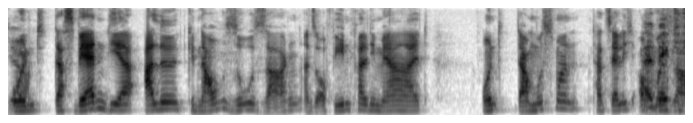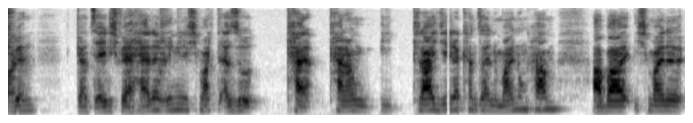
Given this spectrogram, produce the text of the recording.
Ja. Und das werden dir alle genau so sagen, also auf jeden Fall die Mehrheit. Und da muss man tatsächlich auch Weil mal sagen. Wer, ganz ehrlich, wer Herr der Ringe nicht mag, also keine, keine Ahnung, klar, jeder kann seine Meinung haben, aber ich meine,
